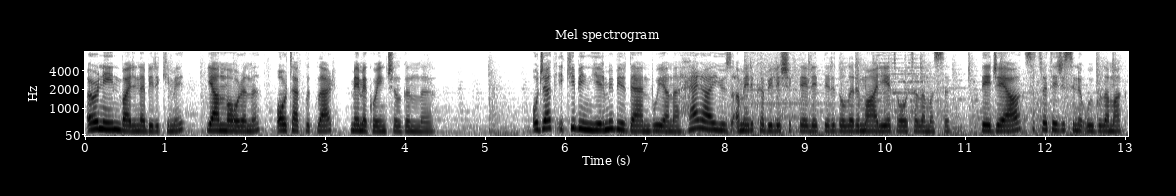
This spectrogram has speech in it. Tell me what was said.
Örneğin balina birikimi, yanma oranı, ortaklıklar, meme coin çılgınlığı. Ocak 2021'den bu yana her ay 100 Amerika Birleşik Devletleri doları maliyet ortalaması, DCA stratejisini uygulamak,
